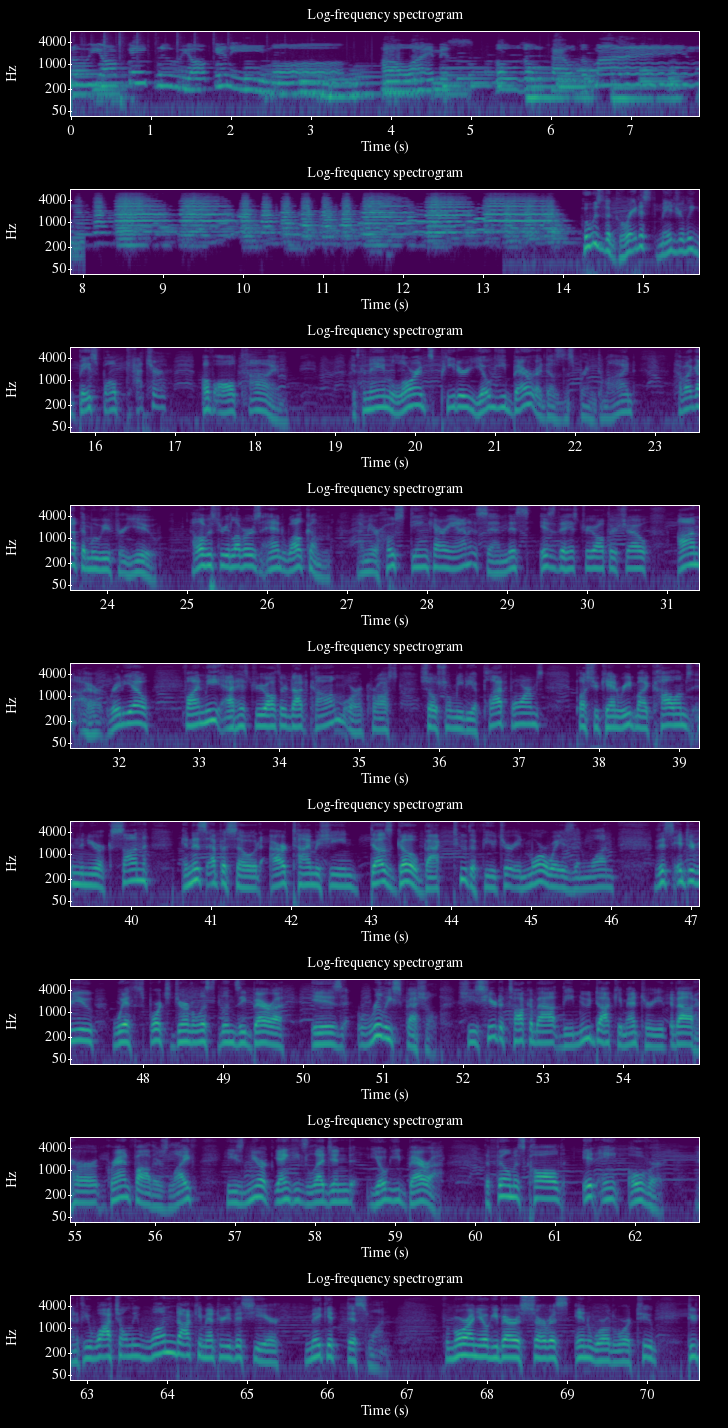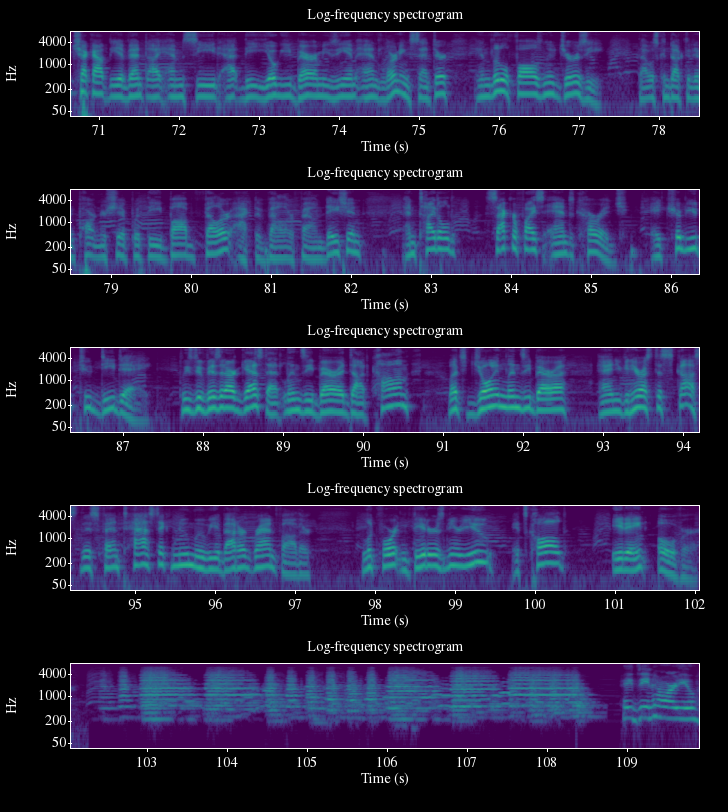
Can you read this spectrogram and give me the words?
New York ain't New York anymore. How I miss those old pals of mine. Who is the greatest Major League Baseball catcher of all time? If the name Lawrence Peter Yogi Berra doesn't spring to mind, have I got the movie for you? Hello, history lovers, and welcome. I'm your host, Dean Karayanis, and this is the History Author Show on iHeartRadio. Find me at historyauthor.com or across social media platforms. Plus, you can read my columns in the New York Sun. In this episode, our time machine does go back to the future in more ways than one. This interview with sports journalist Lindsay Berra is really special. She's here to talk about the new documentary about her grandfather's life. He's New York Yankees legend Yogi Berra. The film is called It Ain't Over. And if you watch only one documentary this year, make it this one. For more on Yogi Berra's service in World War II, do check out the event I emceed at the Yogi Berra Museum and Learning Center in Little Falls, New Jersey. That was conducted in partnership with the Bob Feller Act of Valor Foundation and titled Sacrifice and Courage, a tribute to D Day. Please do visit our guest at lindsayberra.com. Let's join Lindsay Berra and you can hear us discuss this fantastic new movie about her grandfather. Look for it in theaters near you. It's called It Ain't Over. Hey, Dean, how are you?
